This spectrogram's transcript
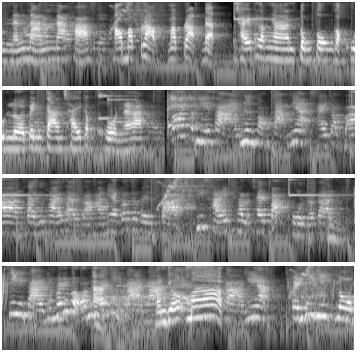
ลนั้นๆนะคะ เอามาปรับมาปรับแบบใช้พลังงานตรงๆกับคุณเลย เป็นการใช้กับคนนะคะก็ จะมีสาย1 2 3เนี่ยใช้กับบ้านสายสุดท้ายสายสาขาเนี่ยก็จะเป็นสายที่ใช้ใช้ปักคนแล้วกันอืมสี่สายเนี่ยไม่ได้บอกว่ามีแค่สี่สายนะมันเยอะมากสี่สายเนี่ยเป็นที่นิยม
